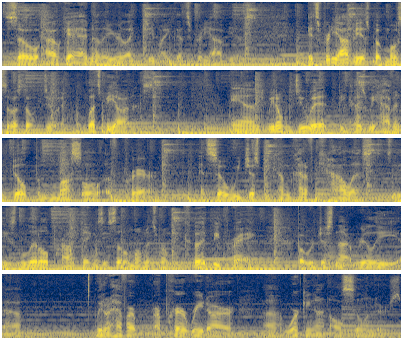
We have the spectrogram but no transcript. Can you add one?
So, okay, I know that you're like, gee, Mike, that's pretty obvious. It's pretty obvious, but most of us don't do it. Let's be honest. And we don't do it because we haven't built the muscle of prayer. And so we just become kind of calloused to these little promptings, these little moments when we could be praying, but we're just not really, um, we don't have our, our prayer radar uh, working on all cylinders.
